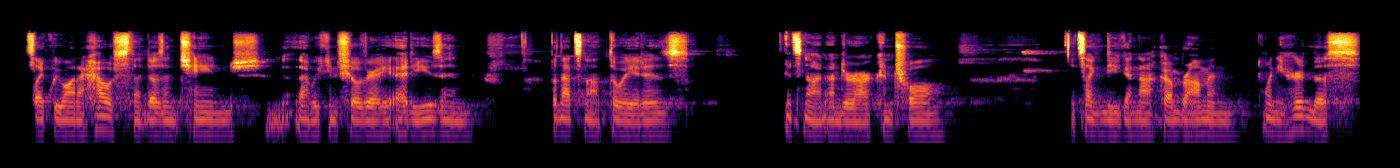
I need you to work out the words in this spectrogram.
It's like we want a house that doesn't change, that we can feel very at ease in. But that's not the way it is. It's not under our control. It's like Dighanakha Brahman, when he heard this,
